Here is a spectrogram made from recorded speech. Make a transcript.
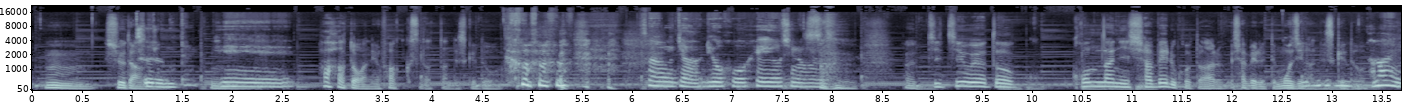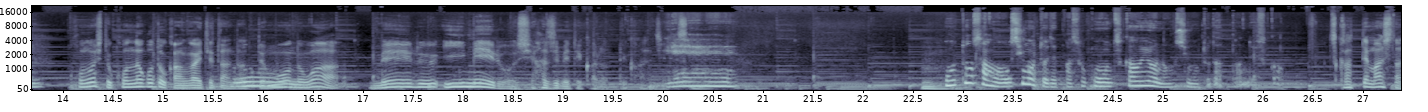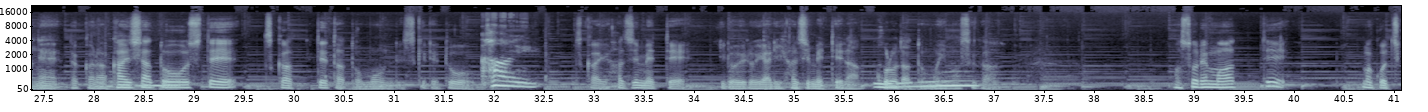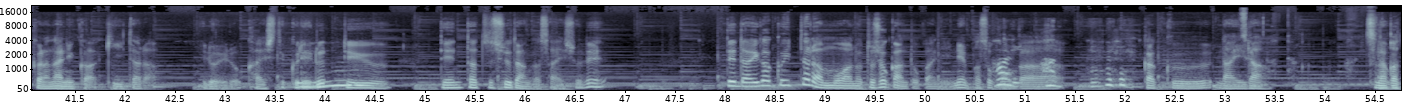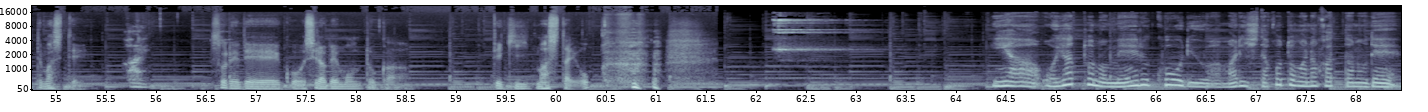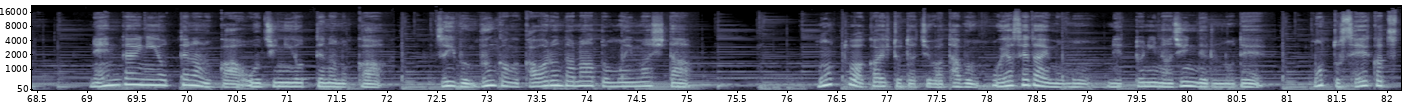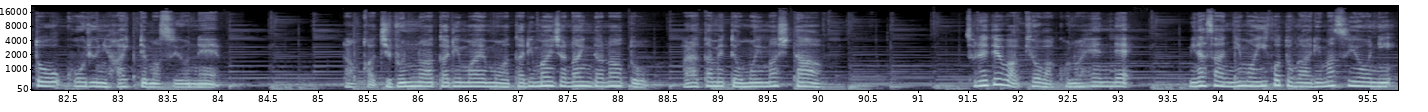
手段。ツールみたいな、うん、へえ母とはねファックスだったんですけど。そうじゃあ両方併用しながら。父親とこんなに喋ることある喋るって文字なんですけど、はい、この人こんなことを考えてたんだって思うのはメール E メールをし始めてからって感じですね、うん、お父さんはお仕事でパソコンを使うようなお仕事だったんですか？使ってましたね。だから会社として使ってたと思うんですけれど、はい、使い始めていろいろやり始めてな頃だと思いますが、まあ、それもあって、まあ、こっちから何か聞いたらいろいろ返してくれるっていう伝達手段が最初で。で大学行ったらもうあの図書館とかにねパソコンが学内欄 つながってまして、はい、それでこう調べ物とかできましたよ。いや親とのメール交流はあまりしたことがなかったので年代によってなのかお家によってなのか随分文化が変わるんだなと思いました。もっと若い人たちは多分親世代ももうネットに馴染んでるのでもっと生活と交流に入ってますよね。なんか自分の当たり前も当たり前じゃないんだなと改めて思いました。それでは今日はこの辺で皆さんにもいいことがありますように。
